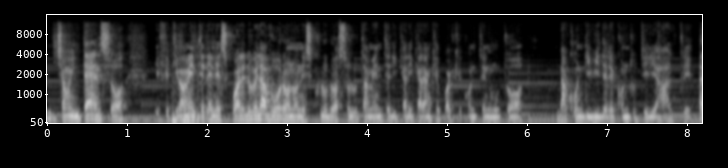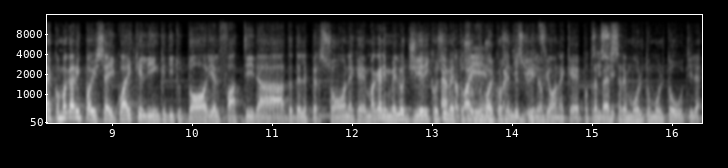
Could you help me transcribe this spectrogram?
diciamo intenso effettivamente nelle scuole dove lavoro non escludo assolutamente di caricare anche qualche contenuto da condividere con tutti gli altri. Ecco, magari poi se hai qualche link di tutorial fatti da, da delle persone che magari me lo giri così ecco, metto sotto qualcosa in descrizione che potrebbe sì, essere sì. molto molto utile.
